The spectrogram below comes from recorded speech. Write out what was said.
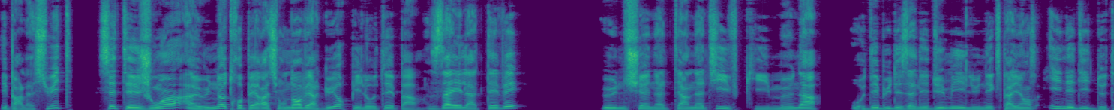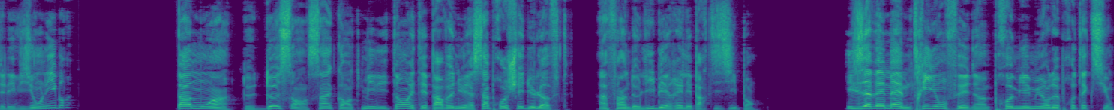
et par la suite s'étaient joints à une autre opération d'envergure pilotée par Zaela TV, une chaîne alternative qui mena au début des années 2000 une expérience inédite de télévision libre. Pas moins de 250 militants étaient parvenus à s'approcher du loft afin de libérer les participants. Ils avaient même triomphé d'un premier mur de protection.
